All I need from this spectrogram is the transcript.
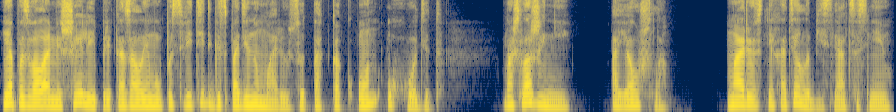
Я позвала Мишеля и приказала ему посвятить господину Мариусу, так как он уходит. Вошла жени, а я ушла. Мариус не хотел объясняться с нею.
